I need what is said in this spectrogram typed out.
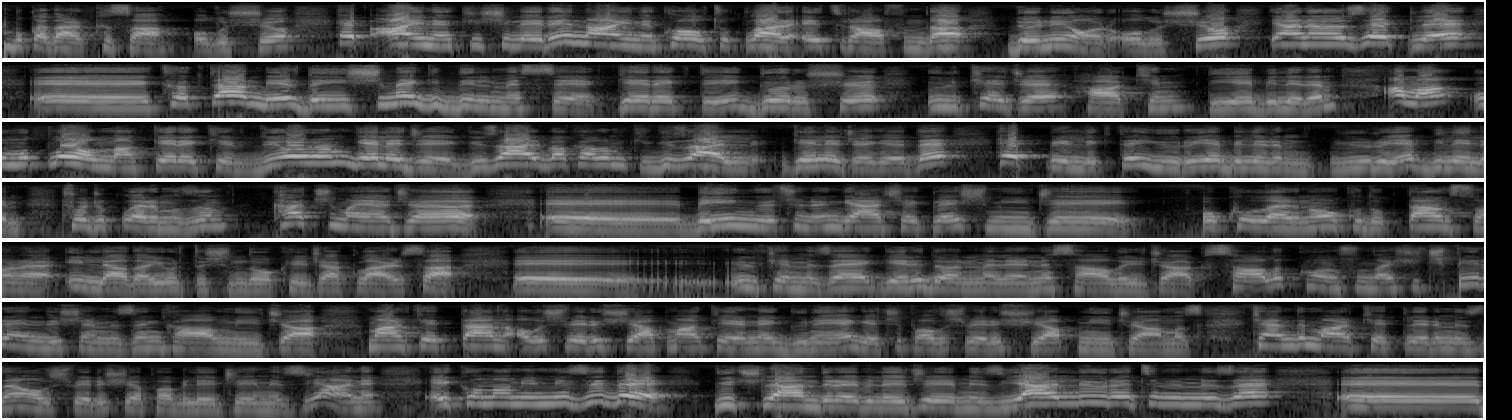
bu kadar kısa oluşu, hep aynı kişilerin aynı koltuklar etrafında dönüyor oluşu. Yani özetle e, kökten bir değişime gidilmesi gerektiği görüşü ülkece hakim diyebilirim. Ama umutlu olmak gerekir diyorum. Geleceğe güzel bakalım ki güzel geleceğe de hep birlikte yürüyebilirim, yürüyebilelim. Çocuklarımızın kaçmayacağı, e, beyin göçünün gerçekleşmeyeceği, okullarını okuduktan sonra illa da yurt dışında okuyacaklarsa e, ülkemize geri dönmelerini sağlayacak. Sağlık konusunda hiçbir endişemizin kalmayacağı, marketten alışveriş yapmak yerine güneye geçip alışveriş yapmayacağımız, kendi marketlerimizden alışveriş yapabileceğimiz yani ekonomimizi de güçlendirebileceğimiz, yerli üretimimize e,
